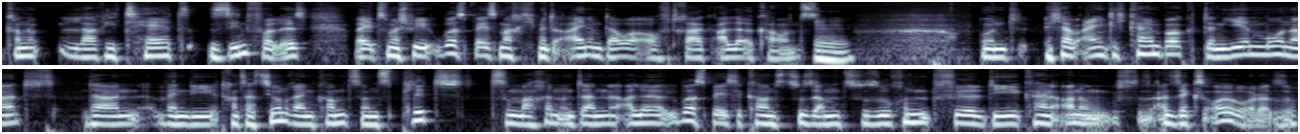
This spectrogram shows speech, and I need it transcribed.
Granularität sinnvoll ist, weil zum Beispiel Uberspace mache ich mit einem Dauerauftrag alle Accounts. Mhm. Und ich habe eigentlich keinen Bock, dann jeden Monat dann, wenn die Transaktion reinkommt, so einen Split zu machen und dann alle Überspace-Accounts zusammenzusuchen für die, keine Ahnung, sechs Euro oder so.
